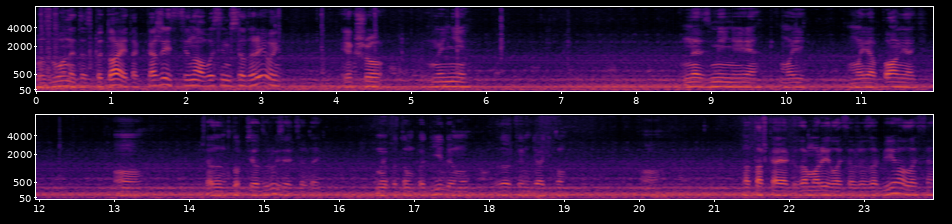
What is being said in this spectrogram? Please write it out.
позвоните, спитаєте. Кажись, ціна 80 гривень, якщо мені не змінює мої, моя пам'ять. О, зараз хлопці відгрузяться, дай. Ми потім під'їдемо за цим дядьком. О. Наташка як заморилася, вже забігалася.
